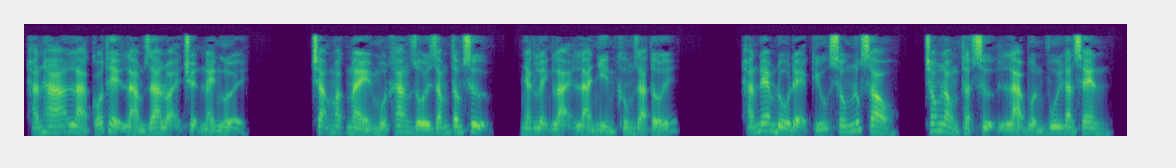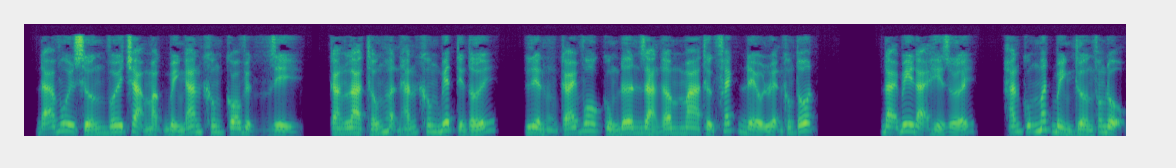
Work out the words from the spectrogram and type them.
Hắn há là có thể làm ra loại chuyện này người. Chạm mặc này một khang rồi dám tâm sự, nhạc lệnh lại là nhìn không ra tới. Hắn đem đồ đệ cứu sống lúc sau, trong lòng thật sự là buồn vui đan sen, đã vui sướng với chạm mặc bình an không có việc gì, càng là thống hận hắn không biết tiến tới, liền cái vô cùng đơn giản âm ma thực phách đều luyện không tốt. Đại bi đại hỉ dưới, hắn cũng mất bình thường phong độ,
